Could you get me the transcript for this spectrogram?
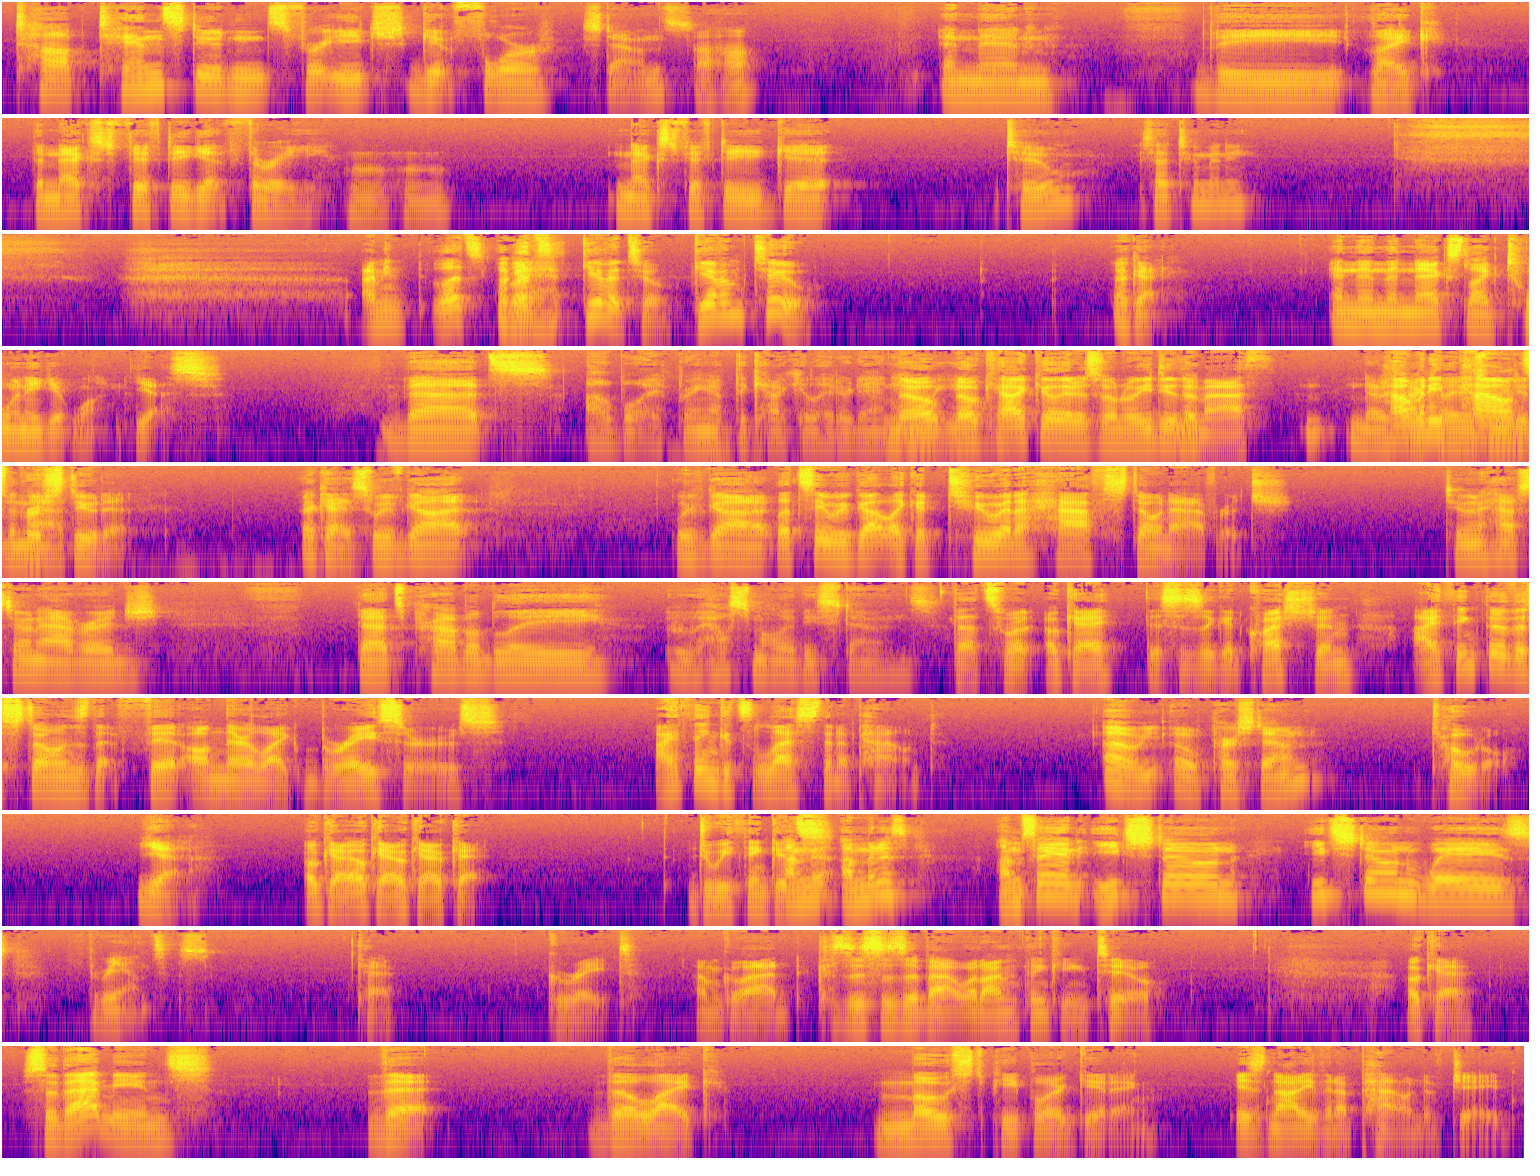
top 10 students for each get four stones. Uh huh. And then the, like, the next 50 get 3 Mm-hmm. Next 50 get two. Is that too many? I mean, let's Okay. let's give it to him. Give him two. Okay. And then the next, like, 20 get one. Yes. That's, oh boy, bring up the calculator, Dan. No, no go. calculators when we do the math. no How many calculators when we do pounds per math. student? Okay, so we've got, we've got Let's say we've got like a two and a half stone average. two and a half stone average. That's probably, ooh, how small are these stones? That's what. Okay, this is a good question. I think they're the stones that fit on their like bracers. I think it's less than a pound Oh, oh, per stone? total. Yeah. Okay, okay, okay, okay. Do we think I'm, it's I'm gonna, I'm saying each stone, each stone weighs three ounces. okay? Great. I'm glad because this is about what I'm thinking too. Okay, so that means that the like most people are getting is not even a pound of jade.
